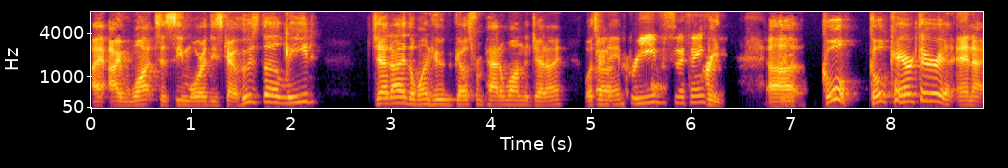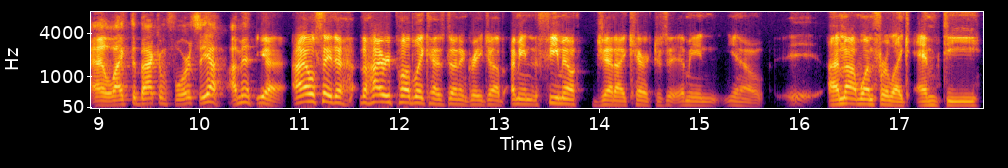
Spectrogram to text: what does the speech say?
I, I want to see more of these guys. Who's the lead Jedi? The one who goes from Padawan to Jedi? What's her Uh, name? Creeves, I think. Creed. Uh, cool, cool character, and, and I, I like the back and forth. So yeah, I'm in. Yeah, I will say the the High Republic has done a great job. I mean, the female Jedi characters. I mean, you know, eh, I'm not one for like empty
